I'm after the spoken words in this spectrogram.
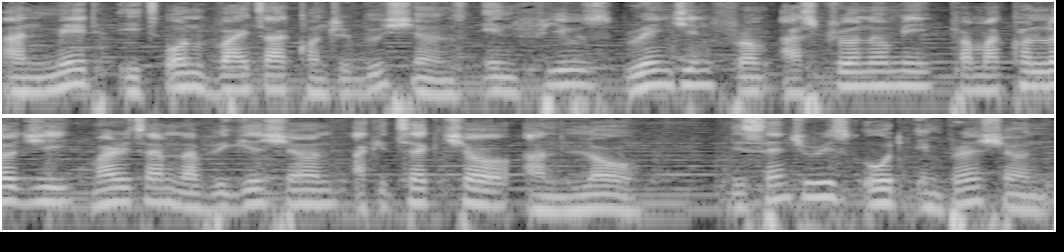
and made its own vital contributions in fields ranging from astronomy, pharmacology, maritime navigation, architecture, and law. The centuries-old impression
